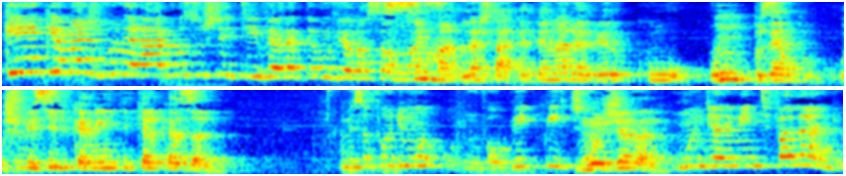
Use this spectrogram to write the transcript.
Quem é que é mais vulnerável ou suscetível a ter uma violação? sim, mas lá está, que tem nada a ver com um, por exemplo, especificamente aquele casal. Mas só foi de um big picture. No geral. Mundialmente falando.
